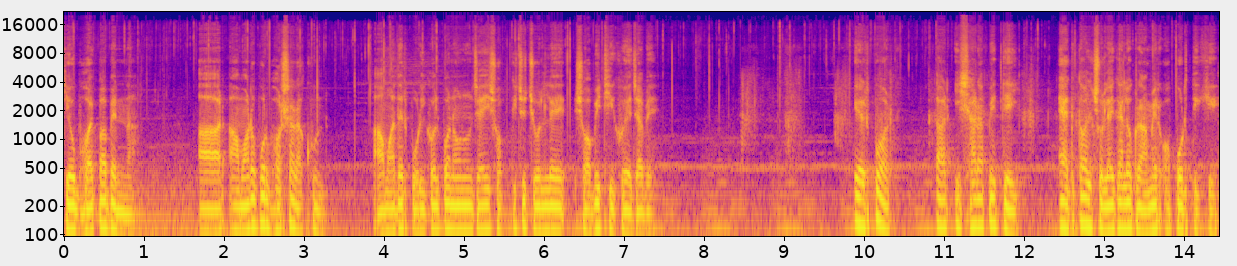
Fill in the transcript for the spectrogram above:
কেউ ভয় পাবেন না। আর আমার ওপর ভরসা রাখুন। আমাদের পরিকল্পনা অনুযায়ী সব কিছু চললে সবই ঠিক হয়ে যাবে। এরপর তার ইশারা পেতেই একদল চলে গেল গ্রামের অপর দিকে।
